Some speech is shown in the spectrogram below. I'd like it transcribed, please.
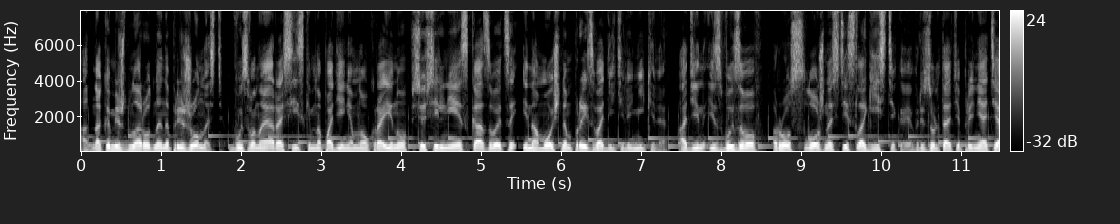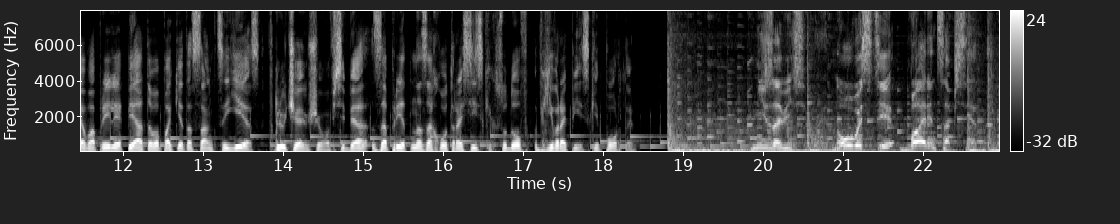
Однако международная напряженность, вызванная российским нападением на Украину, все сильнее сказывается и на мощном производителе никеля. Один из вызовов – рост сложностей с логистикой в результате принятия в апреле пятого пакета санкций ЕС, включающего в себя запрет на заход российских судов в европейские порты. Независимые новости. Барин обседный.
